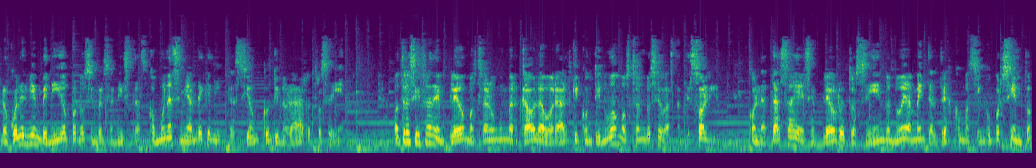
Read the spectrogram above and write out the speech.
lo cual es bienvenido por los inversionistas como una señal de que la inflación continuará retrocediendo. Otras cifras de empleo mostraron un mercado laboral que continúa mostrándose bastante sólido, con la tasa de desempleo retrocediendo nuevamente al 3,5%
